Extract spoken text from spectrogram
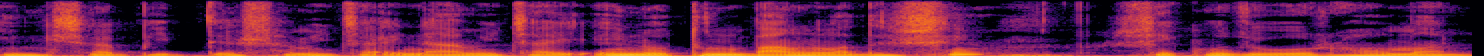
হিংসা, বিদ্বেষ আমি চাই না। আমি চাই এই নতুন বাংলাদেশে শেখ মুজিবুর রহমান,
